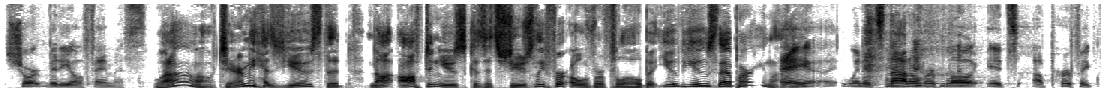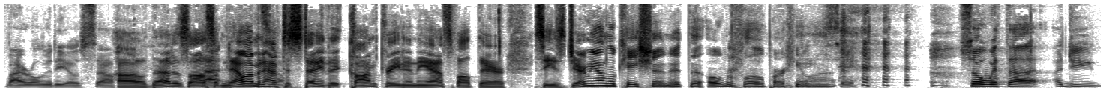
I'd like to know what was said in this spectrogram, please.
short video famous. Wow. Jeremy has used the not often used because it's usually for overflow, but you've used that parking lot. Hey, uh, when it's not overflow, it's a perfect viral video. So Oh, that is awesome. That now I'm going to have to study the concrete and the asphalt there. See, is Jeremy on location at the overflow parking lot? So with the do you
